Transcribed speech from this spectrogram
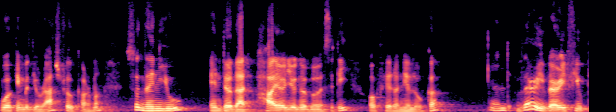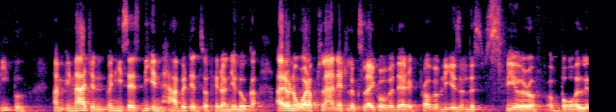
working with your astral karma. So then you enter that higher university of Hiranyaloka. And very, very few people. Um, imagine when he says the inhabitants of Hiranyaloka. I don't know what a planet looks like over there. It probably is in this sphere of a ball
